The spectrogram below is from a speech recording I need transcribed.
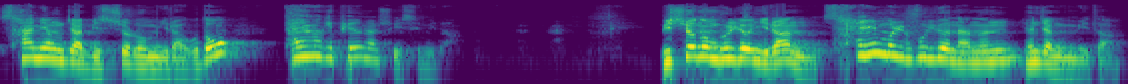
사명자 미션홈이라고도 다양하게 표현할 수 있습니다. 미션홈 훈련이란 삶을 훈련하는 현장입니다.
